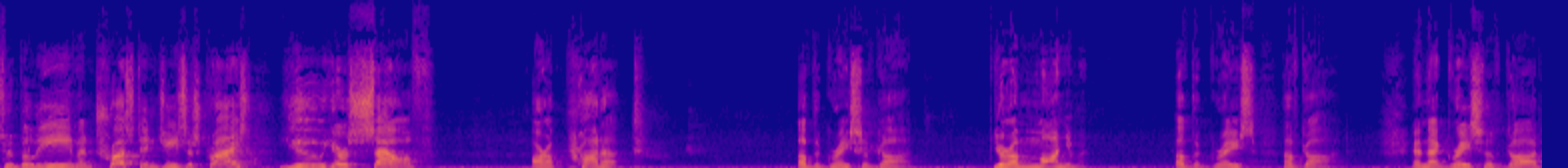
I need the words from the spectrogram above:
to believe and trust in Jesus Christ, you yourself are a product of the grace of God. You're a monument of the grace of God. And that grace of God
